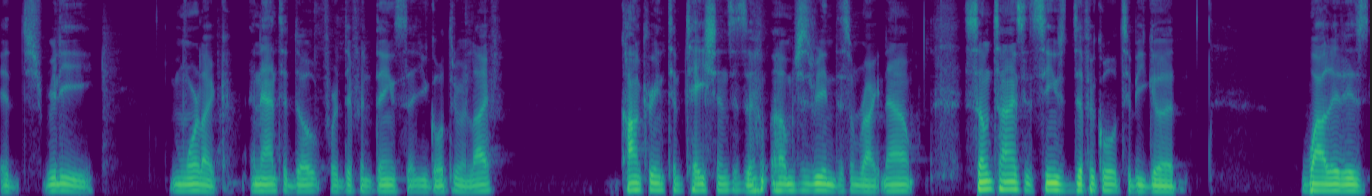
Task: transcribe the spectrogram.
It's really more like an antidote for different things that you go through in life. Conquering temptations is a, i'm just reading this one right now. Sometimes it seems difficult to be good while it is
